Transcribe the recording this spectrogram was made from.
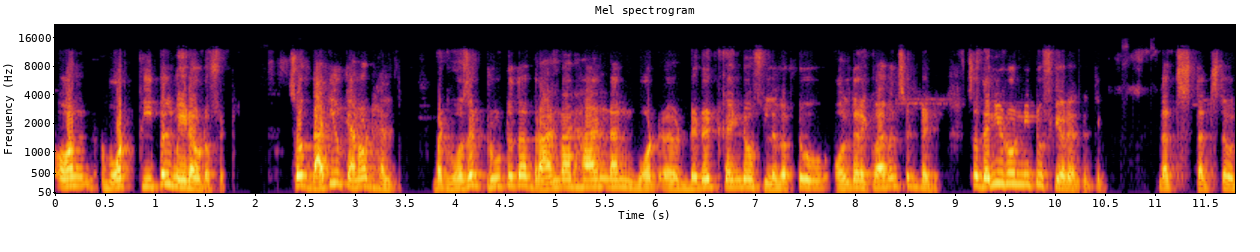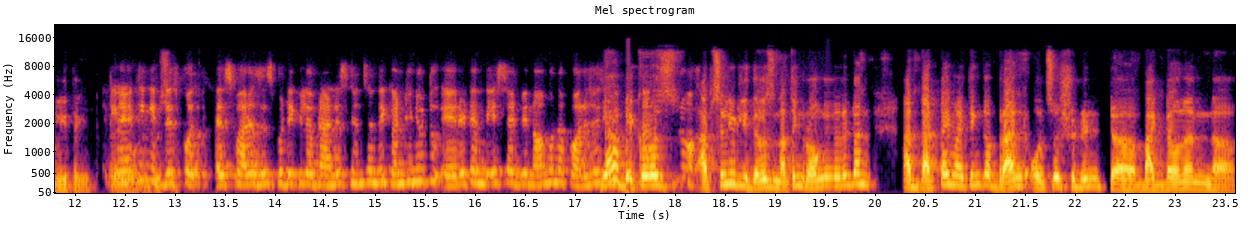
on what people made out of it. So that you cannot help. But was it true to the brand at hand and what uh, did it kind of live up to all the requirements? It did. So then you don't need to fear anything that's that's the only thing i, I think it, this as far as this particular brand is concerned they continue to air it and they said we're not going to apologize yeah because absolutely there was nothing wrong in it. And at that time i think a brand also shouldn't uh, back down and uh,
